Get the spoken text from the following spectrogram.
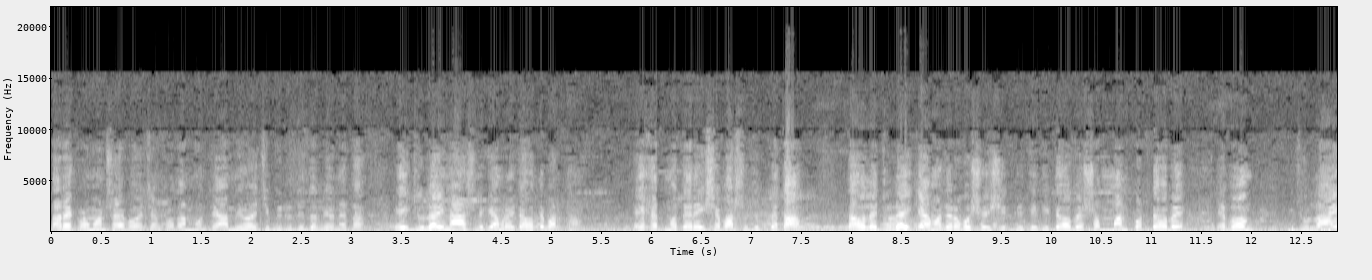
তারেক রহমান সাহেব হয়েছেন প্রধানমন্ত্রী, আমি হয়েছি বিরোধী দলীয় নেতা। এই জুলাই না আসলে কি আমরা এটা হতে পারতাম? এই খেদমতের এই সেবার সুযোগ পেতাম? তাহলে জুলাইকে আমাদের অবশ্যই স্বীকৃতি দিতে হবে, সম্মান করতে হবে এবং জুলাই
